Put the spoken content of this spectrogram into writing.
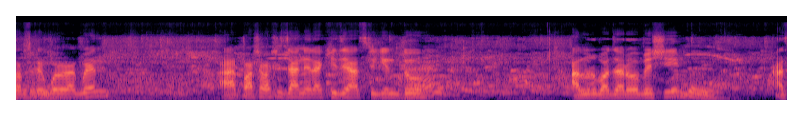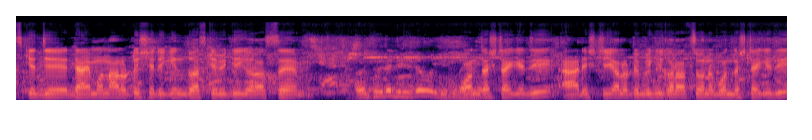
সাবস্ক্রাইব করে রাখবেন। আর পাশাপাশি জানিয়ে রাখি যে আজকে কিন্তু আলুর বাজারও বেশি। আজকে যে ডায়মন্ড আলুটি সেটি কিন্তু আজকে বিক্রি করা হচ্ছে পঞ্চাশ টাকা কেজি আর স্টিক আলুটি বিক্রি করা হচ্ছে উনপঞ্চাশ টাকা কেজি।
